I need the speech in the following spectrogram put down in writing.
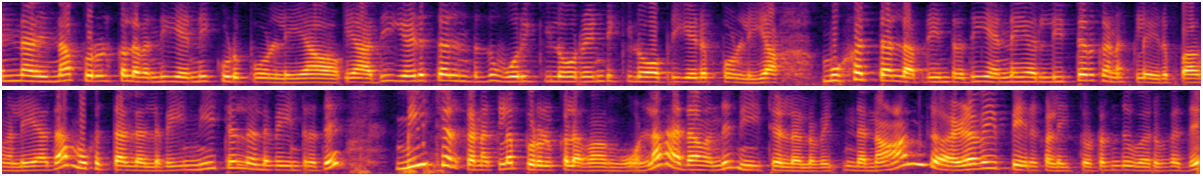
எண்ணல்னா பொருட்களை வந்து எண்ணி கொடுப்போம் இல்லையா? அது எடுத்தல்ன்றது ஒரு கிலோ ரெண்டு கிலோ அப்படி எடுப்போம் இல்லையா? முகத்தல் அப்படின்றது எண்ணெயை லிட்டர் கணக்கில் எடுப்பாங்க இல்லையா? அதான் முகத்தல் அளவை. நீட்டல் அளவைன்றது மீட்டர் கணக்கில் பொருட்களை வாங்குவோம்ல அதான் வந்து நீட்டல் அளவை. இந்த நான்கு அளவை பெயர்களை தொடர்ந்து வருவது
